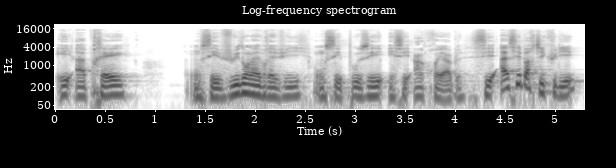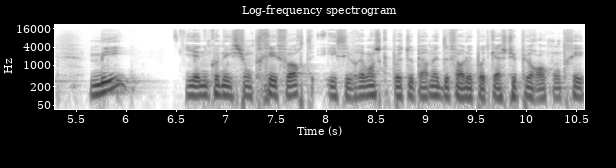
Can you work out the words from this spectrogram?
Et après, on s'est vu dans la vraie vie, on s'est posé et c'est incroyable. C'est assez particulier, mais il y a une connexion très forte et c'est vraiment ce que peut te permettre de faire le podcast. Tu peux rencontrer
